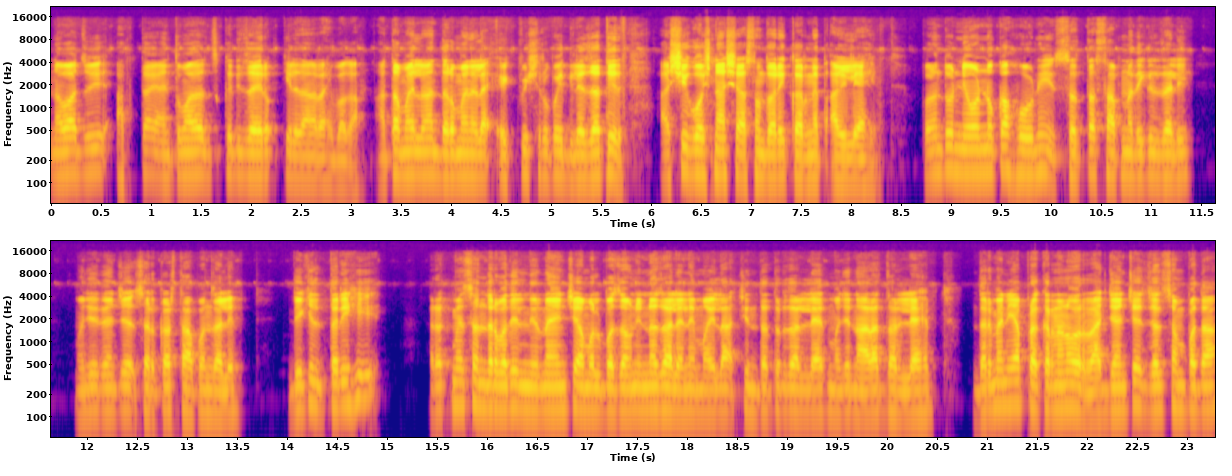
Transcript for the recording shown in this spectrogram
नवा जो हप्ता आहे आणि तुम्हाला कधी जाहीर केला जाणार आहे बघा. आता महिलांना दर महिन्याला एकवीसशे रुपये दिले जातील अशी घोषणा शासनाद्वारे करण्यात आलेली आहे. परंतु निवडणुका होऊनही सत्ता स्थापना देखील झाली म्हणजे त्यांचे सरकार स्थापन झाले. देखील तरीही रकमेसंदर्भातील निर्णयांची अंमलबजावणी न झाल्याने महिला चिंतातूर झालेल्या आहेत म्हणजे नाराज झालेल्या आहेत. दरम्यान या प्रकरणांवर राज्यांचे जलसंपदा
